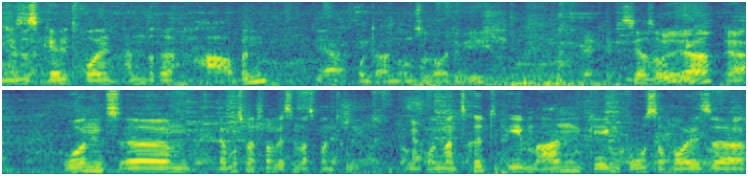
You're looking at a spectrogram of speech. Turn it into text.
Dieses Geld wollen andere haben. Unter anderem so Leute wie ich. Ist ja so, ja. ja. Und ähm, da muss man schon wissen, was man tut. Ja. Und man tritt eben an gegen große Häuser,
